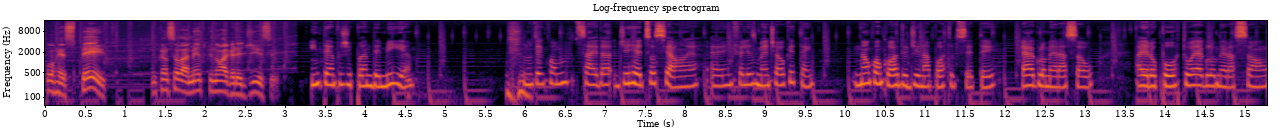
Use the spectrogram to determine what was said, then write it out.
com respeito? Um cancelamento que não agredisse? Em tempos de pandemia, não tem como sair da- de rede social, né? É, infelizmente é o que tem. Não concordo de ir na porta do CT, é aglomeração. Aeroporto é aglomeração.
